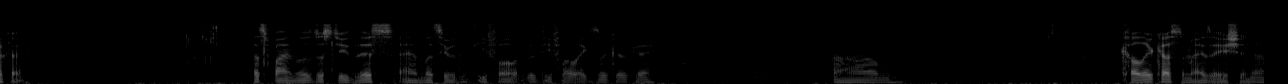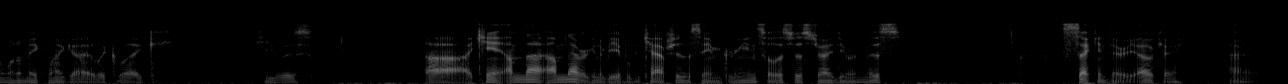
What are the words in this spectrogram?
Okay. That's fine. Let's just do this and let's see what the default the default legs look okay. Um, color customization. I want to make my guy look like he was. Uh, I can't. I'm not. I'm never gonna be able to capture the same green. So let's just try doing this. Secondary, okay. Alright.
